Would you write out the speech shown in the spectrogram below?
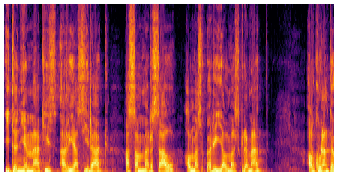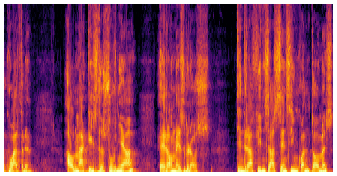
i tenien maquis a Riacirac, a Sant Marçal, al Masparí i al Mascremat. Al 44, el maquis de Sornyà era el més gros. Tindrà fins a 150 homes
